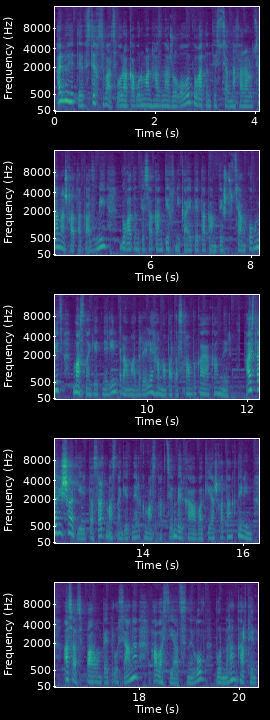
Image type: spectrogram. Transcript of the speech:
Այնուհետև ստեղծված որակավորման հանձնաժողովը գյուղատնտեսության նախարարության աշխատակազմի գյուղատնտեսական տեխնիկայի պետական տեսչության կողմից մասնագետներին տրամադրել է համապատասխան վկայականներ։ Այս տարի շատ երիտասարդ մասնագետներ կմասնակցեն բերքահավաքի աշխատանքներին, ասաց պարոն Պետրոսյանը, հավաստիացնելով, որ նրանք արդեն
